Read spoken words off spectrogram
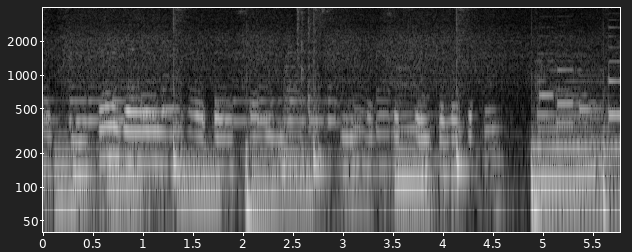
Let's see, is that a? Oh, there's seven maps. Let's just take a look at them.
